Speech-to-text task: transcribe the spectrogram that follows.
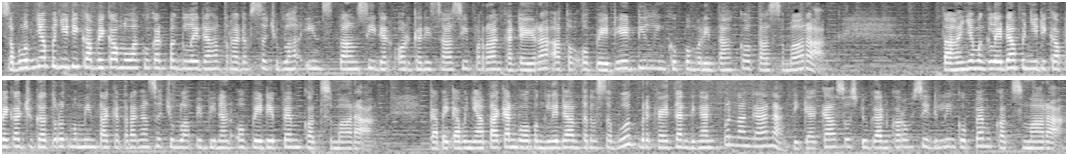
Sebelumnya penyidik KPK melakukan penggeledahan terhadap sejumlah instansi dan organisasi perangkat daerah atau OPD di lingkup pemerintah kota Semarang. Tak hanya menggeledah, penyidik KPK juga turut meminta keterangan sejumlah pimpinan OPD Pemkot Semarang. KPK menyatakan bahwa penggeledahan tersebut berkaitan dengan penanganan tiga kasus dugaan korupsi di lingkup Pemkot Semarang.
